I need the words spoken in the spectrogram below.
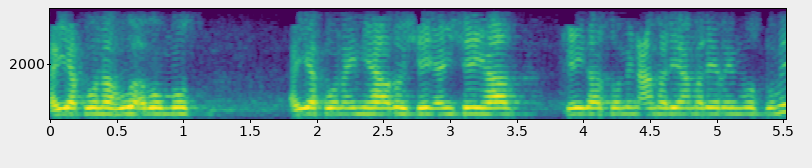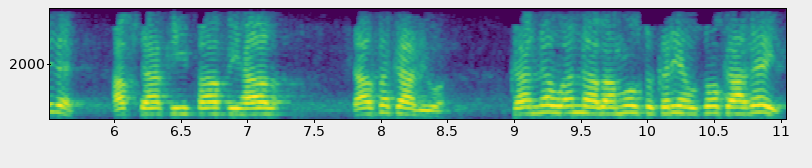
an yakuna huwa abu mus an yakuna ini haado shayan shay haad shaygaaso min camali camali abi mus kumide afshaaki faafi haad taasa kaadi a kaanahu ana aba musa kariha u soo kaade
